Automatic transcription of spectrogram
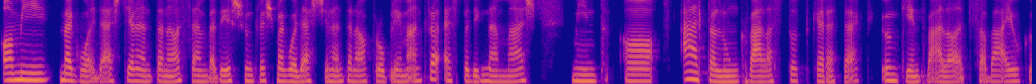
ami megoldást jelentene a szenvedésünkre, és megoldást jelentene a problémánkra, ez pedig nem más, mint az általunk választott keretek, önként vállalt szabályok,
